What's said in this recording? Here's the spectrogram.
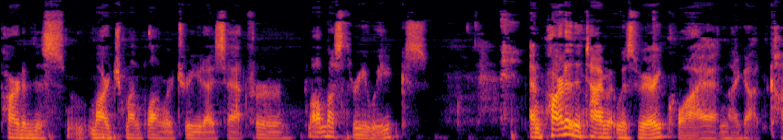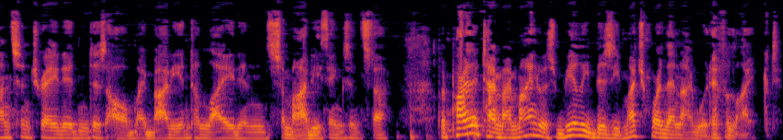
part of this March month long retreat. I sat for almost three weeks. And part of the time it was very quiet and I got concentrated and dissolved my body into light and samadhi things and stuff. But part of the time my mind was really busy, much more than I would have liked.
